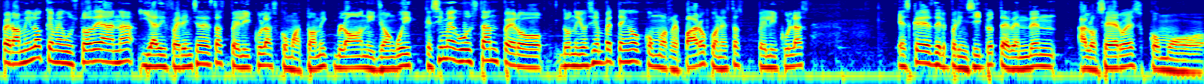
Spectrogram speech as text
Pero a mí lo que me gustó de Ana, y a diferencia de estas películas como Atomic Blonde y John Wick, que sí me gustan, pero donde yo siempre tengo como reparo con estas películas, es que desde el principio te venden a los héroes como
